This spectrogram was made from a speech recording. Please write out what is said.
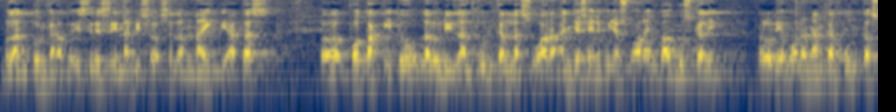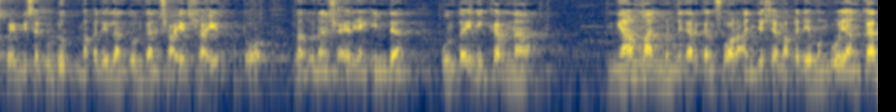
melantunkan atau istri-istri Nabi SAW naik di atas uh, kotak itu lalu dilantunkanlah suara. Anjasya ini punya suara yang bagus sekali. Kalau dia mau menenangkan unta supaya bisa duduk maka dia lantunkan syair-syair atau lantunan syair yang indah. Unta ini karena nyaman mendengarkan suara Anjasya maka dia menggoyangkan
